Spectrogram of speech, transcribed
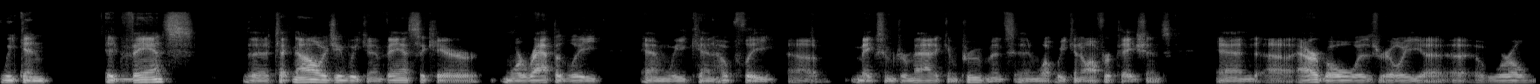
we can advance the technology, we can advance the care more rapidly, and we can hopefully uh, make some dramatic improvements in what we can offer patients. And uh, our goal was really a, a, world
